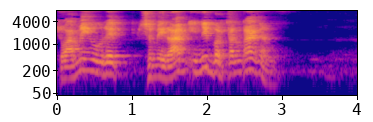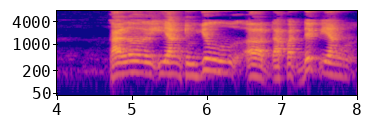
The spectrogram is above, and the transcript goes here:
suami urip sembilan ini bertentangan. Kalau yang tujuh uh, dapat dip yang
